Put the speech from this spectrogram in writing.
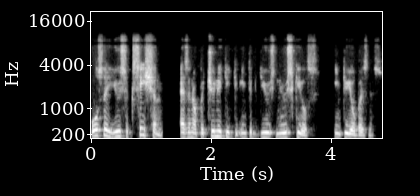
Also, use succession as an opportunity to introduce new skills into your business.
